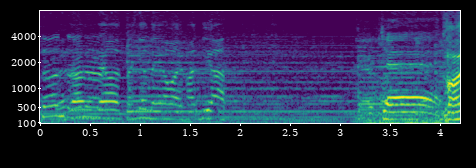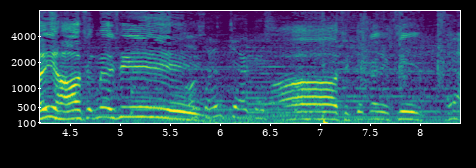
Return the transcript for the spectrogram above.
等緊你啊！等緊你啊！喂，快啲啊！隻睇下食咩先？我想隻嘅。啊！食隻雞翼先。睇下。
